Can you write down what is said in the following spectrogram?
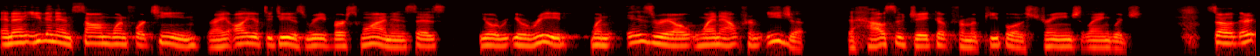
And then even in Psalm 114, right, all you have to do is read verse one and it says, you'll, you'll read, when Israel went out from Egypt, the house of Jacob from a people of strange language. So there,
